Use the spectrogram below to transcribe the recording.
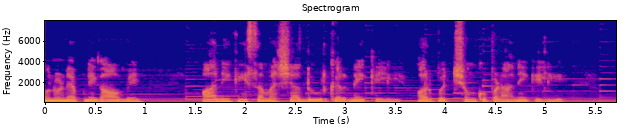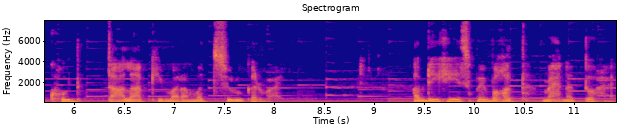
उन्होंने अपने गाँव में पानी की समस्या दूर करने के लिए और बच्चों को पढ़ाने के लिए खुद तालाब की मरम्मत शुरू करवाई। अब देखिए इसमें बहुत मेहनत तो है।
